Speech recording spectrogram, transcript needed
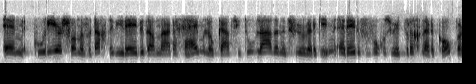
En couriers van de verdachte die reden dan naar de geheime locatie toe, laden het vuurwerk in en reden vervolgens weer terug naar de koper.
